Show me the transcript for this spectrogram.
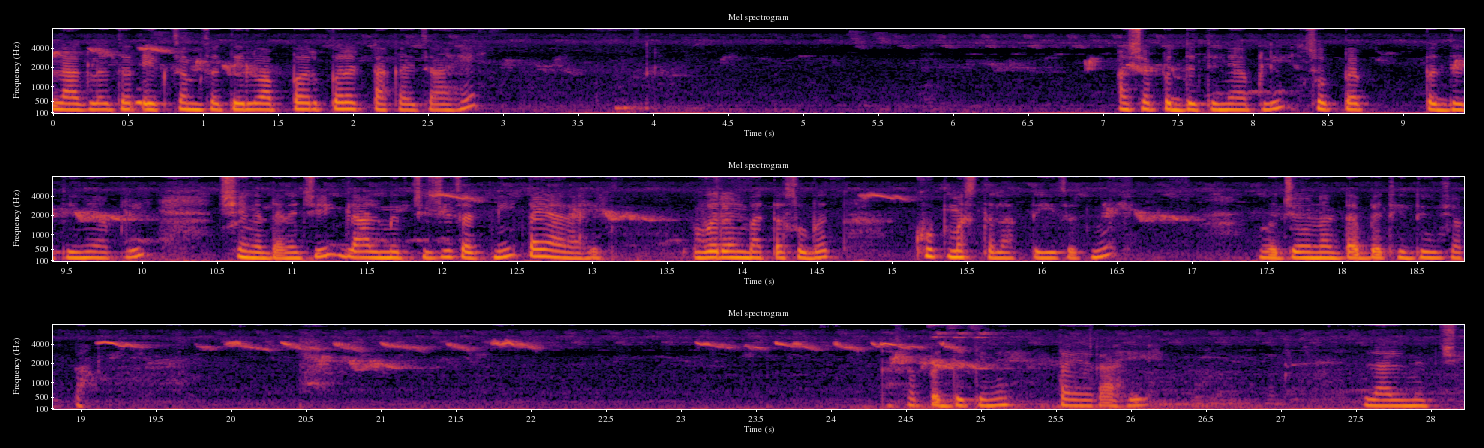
लागलं तर एक चमचा तेल वापर परत टाकायचं आहे. अशा पद्धतीने आपली सोप्या पद्धतीने आपली शेंगदाण्याची लाल मिरचीची चटणी तयार आहे. वरण भातासोबत खूप मस्त लागते ही चटणी. व जेवणात डब्यातही देऊ शकता. अशा पद्धतीने तयार आहे लाल मिरची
